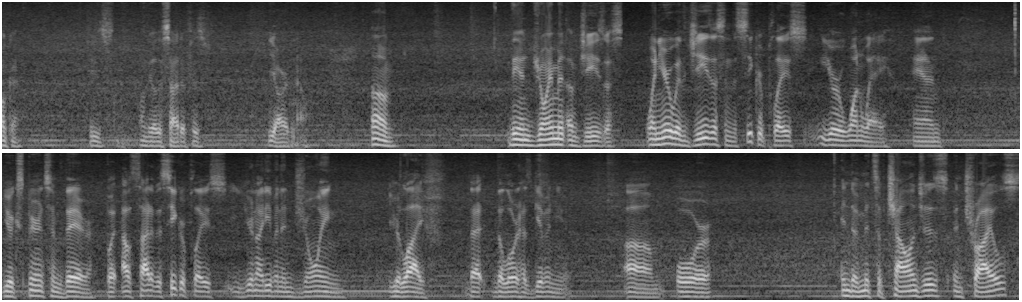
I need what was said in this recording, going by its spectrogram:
Okay, he's on the other side of his yard now. Um, the enjoyment of Jesus. When you're with Jesus in the secret place, you're one way, and you experience him there. But outside of the secret place, you're not even enjoying your life that the Lord has given you. Um, or in the midst of challenges and trials,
